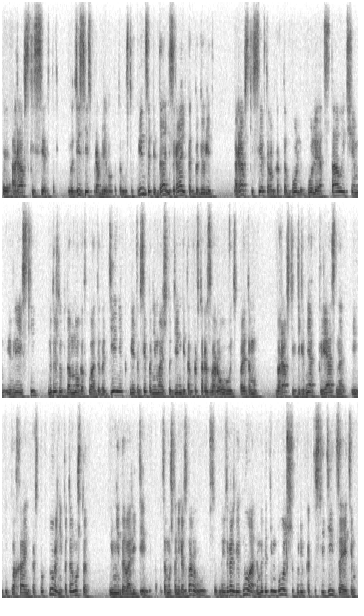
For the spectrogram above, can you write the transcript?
э, арабский сектор. Вот здесь есть проблема, потому что, в принципе, да, Израиль как бы говорит, арабский сектор, он как-то более, более отсталый, чем еврейский. Мы должны туда много вкладывать денег. При этом все понимают, что деньги там просто разворовываются. Поэтому в арабских деревнях грязно и, и плохая инфраструктура не потому, что им не давали денег, а потому что они разворовываются. Но Израиль говорит, ну ладно, мы дадим больше, будем как-то следить за этим.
